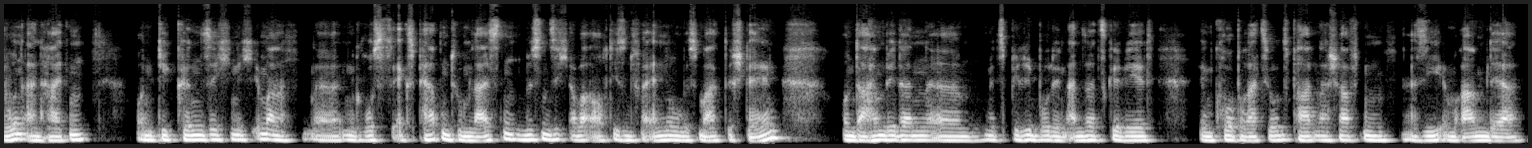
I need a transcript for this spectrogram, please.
Wohneinheiten. Und die können sich nicht immer ein großes Expertentum leisten, müssen sich aber auch diesen Veränderungen des Marktes stellen. Und da haben wir dann äh, mit Spiribo den Ansatz gewählt, in Kooperationspartnerschaften äh, sie im Rahmen der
